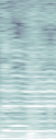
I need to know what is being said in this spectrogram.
birthday.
